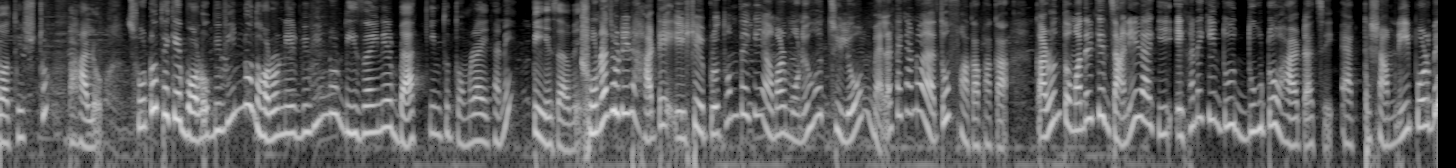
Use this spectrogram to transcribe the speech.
যথেষ্ট ভালো। ছোট থেকে বড় বিভিন্ন ধরনের, বিভিন্ন ডিজাইনের ব্যাগ কিন্তু তোমরা এখানে পেয়ে যাবে। সোনাঝুরির হাটে এসে প্রথম থেকেই আমার মনে হচ্ছিল, মেলাটা কেন এত ফাঁকা ফাঁকা? কারণ তোমাদেরকে জানিয়ে রাখি, এখানে কিন্তু দুটো হাট আছে। একটা সামনেই পড়বে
